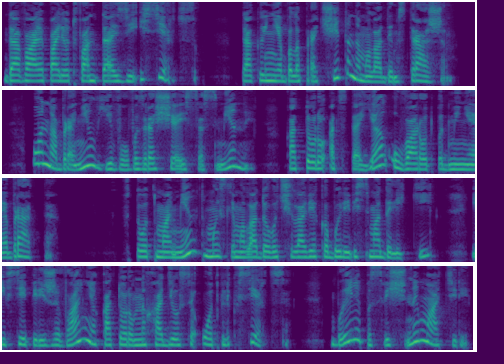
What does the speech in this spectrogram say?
давая полет фантазии и сердцу, так и не было прочитано молодым стражем. Он обронил его, возвращаясь со смены, которую отстоял у ворот, подменяя брата. В тот момент мысли молодого человека были весьма далеки, и все переживания, которым находился отклик в сердце, были посвящены матери,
